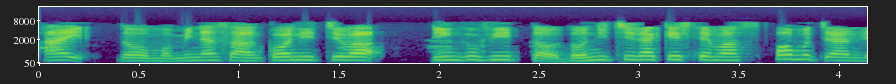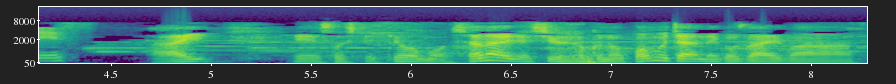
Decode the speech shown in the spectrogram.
はい、どうも皆さん、こんにちは。リングフィット、土日だけしてます。ポムちゃんです。はい。えー、そして今日も社内で収録のポムちゃんでございます。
